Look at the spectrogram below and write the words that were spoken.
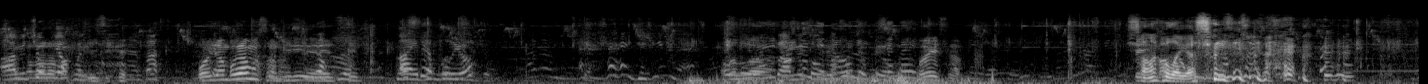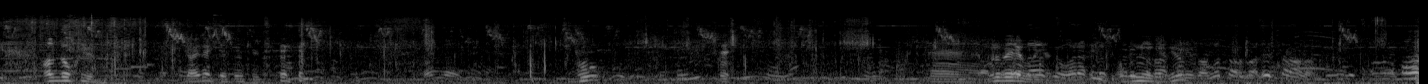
Abi çok yapmayın. Boydan boya mısın? Biri Nasıl yapılıyor? Olur, zahmet yapıyorum. boyasın abi. Sana kolay gelsin. Halı dokuyor. Gayret kesin Bu He. He, bunu böyle vuracağız. Bu niye geliyor? O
